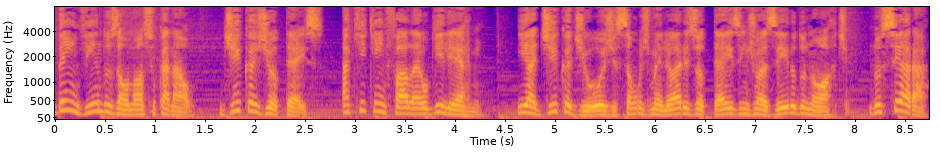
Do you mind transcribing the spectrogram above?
Bem-vindos ao nosso canal, Dicas de Hotéis. Aqui quem fala é o Guilherme. E a dica de hoje são os melhores hotéis em Juazeiro do Norte, no Ceará.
